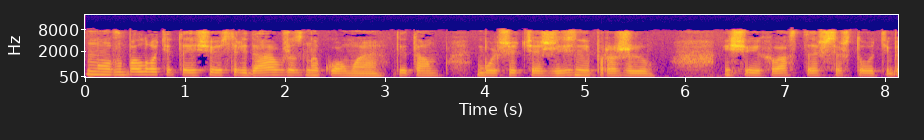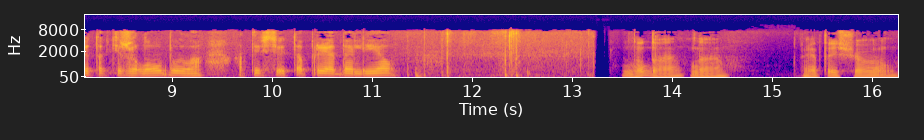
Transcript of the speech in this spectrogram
Ну, в болоте-то еще и среда уже знакомая. Ты там большую часть жизни прожил. Еще и хвастаешься, что тебе так тяжело было, а ты все это преодолел. Ну да, да. Это еще,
